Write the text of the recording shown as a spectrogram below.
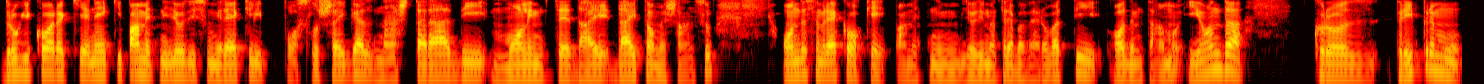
Drugi korak je neki pametni ljudi su mi rekli poslušaj ga, znaš šta radi, molim te, daj, daj tome šansu onda sam rekao, ok, pametnim ljudima treba verovati, odem tamo i onda kroz pripremu uh,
